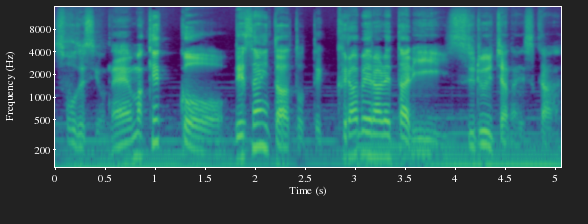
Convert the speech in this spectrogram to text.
そうですよね。まあ結構デザインとアートって比べられたりするじゃないですか。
